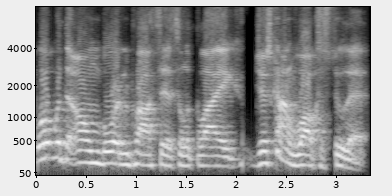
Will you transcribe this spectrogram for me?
What would the onboarding process look like? Just kind of walk us through that.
